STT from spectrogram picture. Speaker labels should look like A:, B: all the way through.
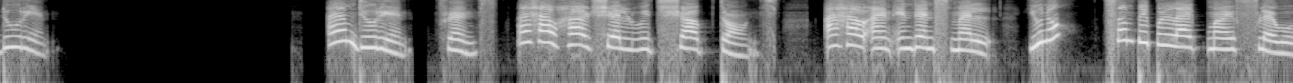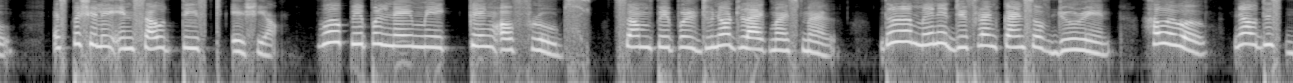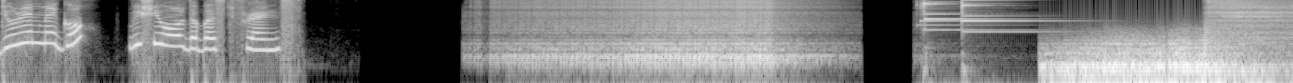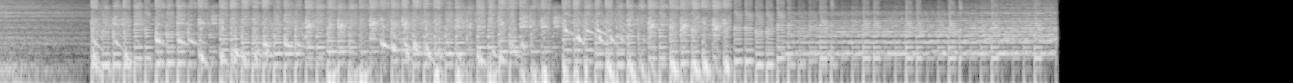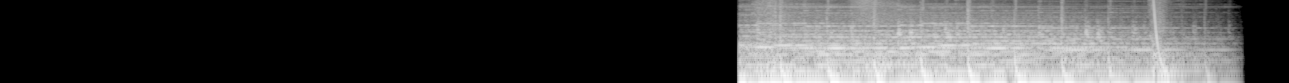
A: Durian. I am durian, friends. I have hard shell with sharp thorns. I have an intense smell. You know, some people like my flavor, especially in Southeast Asia, where people name me king of fruits. Some people do not like my smell. There are many different kinds of durian. However, now this durian may go. Wish you all the best friends.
